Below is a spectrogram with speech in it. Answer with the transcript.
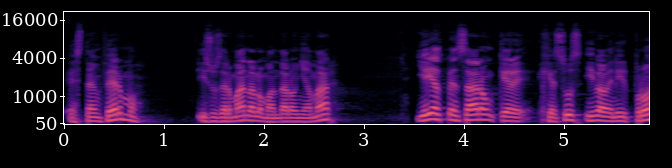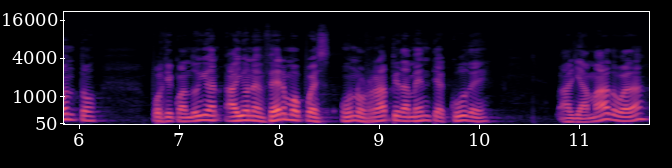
está enfermo. Y sus hermanas lo mandaron llamar. Y ellas pensaron que Jesús iba a venir pronto, porque cuando hay un enfermo, pues uno rápidamente acude al llamado, ¿verdad?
